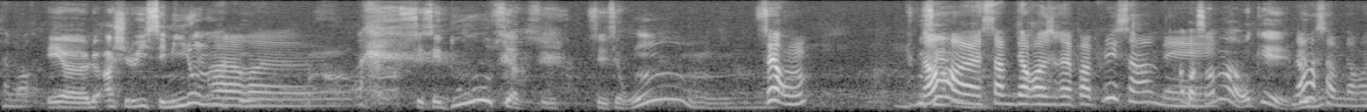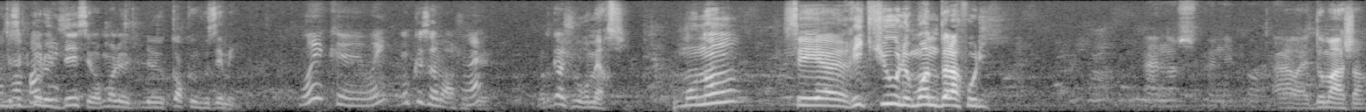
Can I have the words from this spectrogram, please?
c'est mort. Et euh, le H et le I c'est mignon, non euh, C'est doux, c'est c'est- c'est- c'est rond. euh, c'est rond. Du coup, Non, euh, ça me dérangerait pas plus, hein, mais... Ah bah ça va, ok. Non, Mais ça me vous- dérangerait pas plutôt le plus. D, c'est vraiment le, le corps que vous aimez? Oui, que, oui. Ok, ça marche. En tout cas, je vous remercie. Mon nom, c'est euh, Rikyu, le moine de la folie. Ah non, je connais pas. Ah ouais, dommage. Hein.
